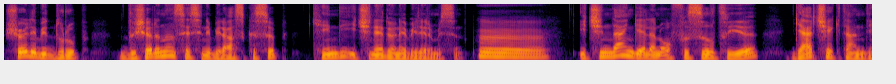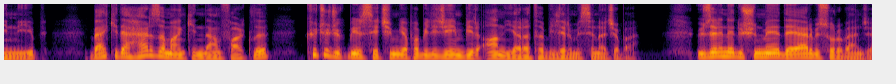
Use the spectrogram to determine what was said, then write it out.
şöyle bir durup dışarının sesini biraz kısıp kendi içine dönebilir misin? hmm, İçinden gelen o fısıltıyı gerçekten dinleyip belki de her zamankinden farklı küçücük bir seçim yapabileceğin bir an yaratabilir misin acaba? Üzerine düşünmeye değer bir soru bence.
